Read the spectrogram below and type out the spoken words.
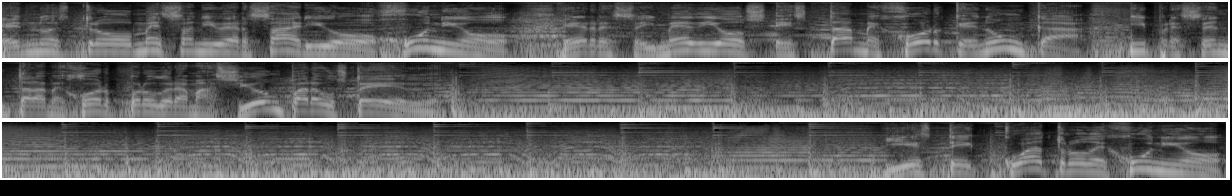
En nuestro mes aniversario, junio, RCI Medios está mejor que nunca y presenta la mejor programación para usted. Y este 4 de junio,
